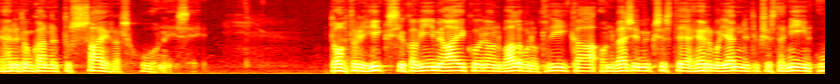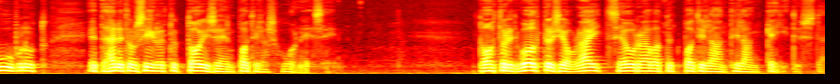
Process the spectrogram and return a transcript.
ja hänet on kannettu sairashuoneeseen. Tohtori Hicks, joka viime aikoina on valvonut liikaa, on väsymyksestä ja hermojännityksestä niin uupunut, että hänet on siirretty toiseen potilashuoneeseen. Tohtorit Walters ja Wright seuraavat nyt potilaan tilan kehitystä.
